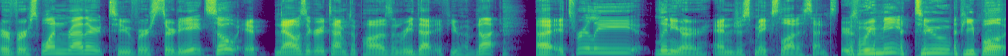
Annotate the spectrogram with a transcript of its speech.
or verse one rather to verse thirty-eight. So it now is a great time to pause and read that if you have not. Uh, it's really linear and just makes a lot of sense. We meet two people,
